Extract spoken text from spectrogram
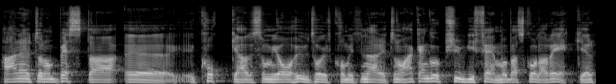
Han är en av de bästa eh, kockar som jag överhuvudtaget kommit i närheten av. Han kan gå upp 25 och börja skala räkor.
